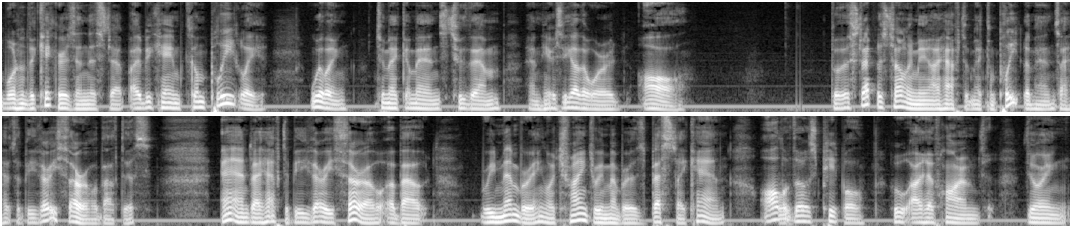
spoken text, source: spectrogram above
one of the kickers in this step, I became completely willing to make amends to them, and here's the other word, all. So this step is telling me I have to make complete amends. I have to be very thorough about this. And I have to be very thorough about remembering or trying to remember as best I can all of those people who I have harmed during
